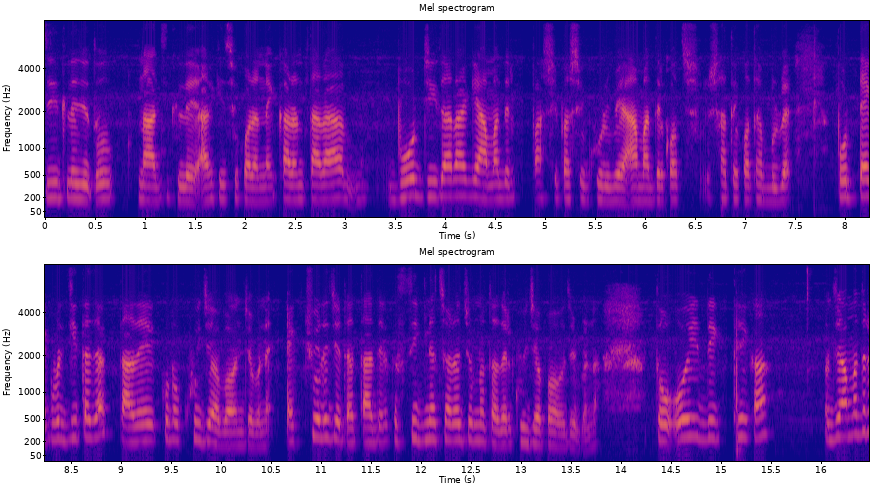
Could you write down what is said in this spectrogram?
জিতলে যেত, না জিতলে আর কিছু করার নেই। কারণ তারা ভোট জিতার আগে আমাদের পাশে পাশে ঘুরবে, আমাদের সাথে কথা বলবে। ভোটটা একবার জিতা যাক, তাদের কোনো খুঁজে পাওয়া যাবে না। অ্যাকচুয়ালি যেটা, তাদেরকে সিগনেচারের জন্য তাদের খুঁজে পাওয়া যাবে না। তো ওই দিক থেকে যে আমাদের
